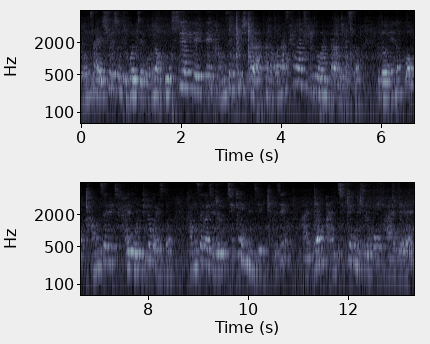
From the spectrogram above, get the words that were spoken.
명사의 수에서 두 번째 보면 복수형이 될 때 강세 표시가 나타나거나 사라지기도 한다 그랬어. 그 너네는 꼭 강세를 잘 볼 필요가 있어. 강세가 제대로 찍혀 있는지, 그지? 아니면 안 찍혀 있는지를 꼭 봐야 돼.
